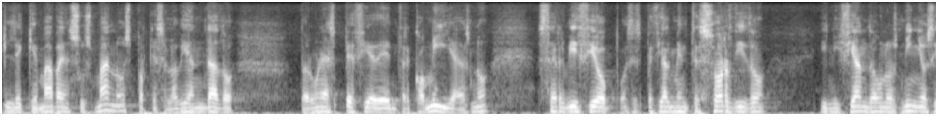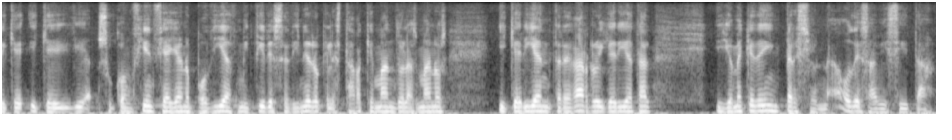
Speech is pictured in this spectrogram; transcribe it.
le quemaba en sus manos porque se lo habían dado por una especie de entre comillas, ¿no? Servicio pues especialmente sórdido iniciando a unos niños y que, y que su conciencia ya no podía admitir ese dinero que le estaba quemando las manos y quería entregarlo y quería tal. Y yo me quedé impresionado de esa visita.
